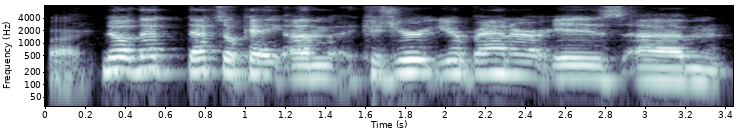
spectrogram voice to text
but no, that that's okay. Um, because your your banner is um,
